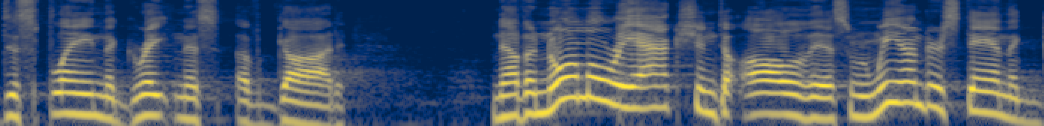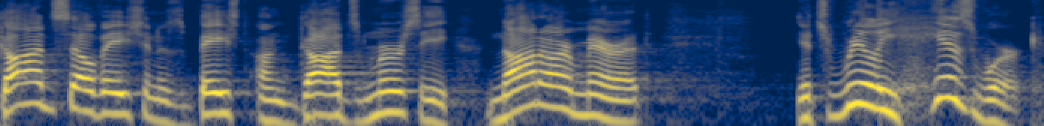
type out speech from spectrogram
displaying the greatness of God. Now, the normal reaction to all of this, when we understand that God's salvation is based on God's mercy, not our merit, it's really His work,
